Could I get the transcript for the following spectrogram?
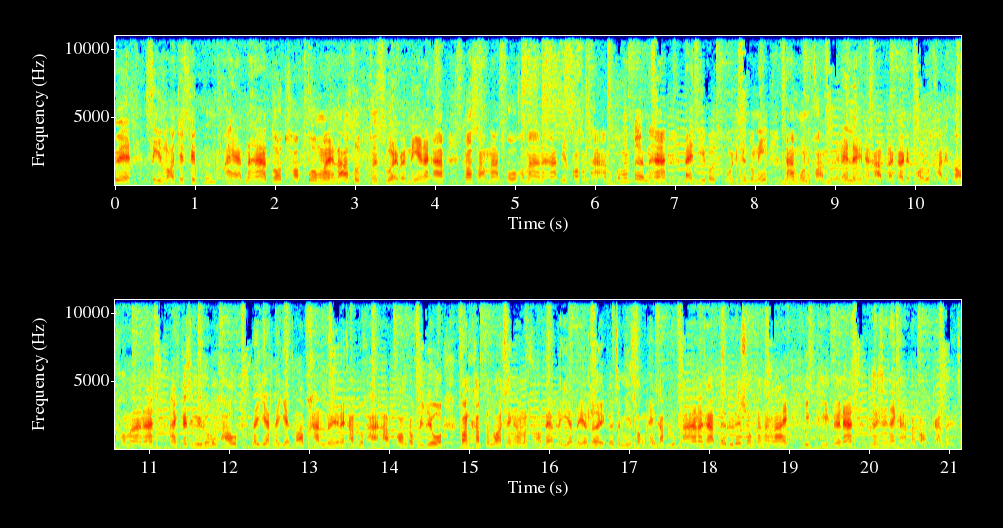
WA 470 รุ่น 8 นะฮะ ตัวท็อปตัวใหม่ล่าสุดสวยๆ แบบนี้นะครับ ก็สามารถโทรเข้ามานะฮะ ติดต่อสอบถามข้อมูลเติมนะฮะ ได้ที่เบอร์โทรที่ขึ้นตรงนี้ ด้านบนขวามือได้เลยนะครับ แล้วก็เดี๋ยวพอลูกค้าที่ต่อเข้ามานะอะก็จะมีรูปของเขาละเอียดละเอียดรอบคันเลยนะครับลูกค้าครับพร้อมกับวิดีโอก่อนขับทดลองใช้งานของเขาแบบละเอียดละเอียดเลย ก็จะมีส่งให้กับลูกค้านะครับได้ดูได้ชมกันทางไลน์อีกทีด้วยนะ เพื่อใช้ในการประกอบการตัดสินใจ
